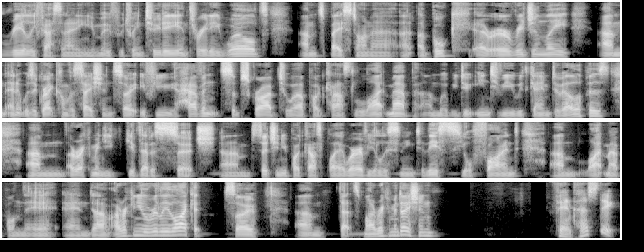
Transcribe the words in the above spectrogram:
really fascinating. You move between 2D and 3D worlds. Um, it's based on a, a book uh, originally, um, and it was a great conversation. So if you haven't subscribed to our podcast, Lightmap, um, where we do interview with game developers, um, I recommend you give that a search. Um, search in your podcast player wherever you're listening to this. You'll find um, Lightmap on there, and uh, I reckon you'll really like it. So that's my recommendation. Fantastic.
